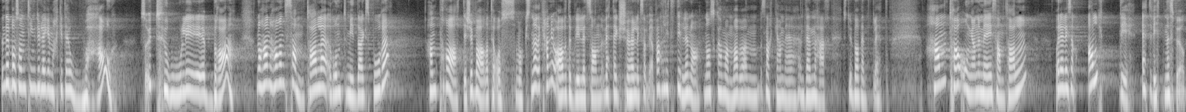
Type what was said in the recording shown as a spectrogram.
Men det er bare sånne ting du legger merke til. Wow! Så utrolig bra. Når han har en samtale rundt middagsbordet Han prater ikke bare til oss voksne. Det kan jo av og til bli litt sånn vet jeg selv, liksom, Vær litt stille nå. Nå skal mamma snakke med en venn her. Hvis du bare venter litt. Han tar ungene med i samtalen, og det er liksom alltid et vitnesbyrd.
